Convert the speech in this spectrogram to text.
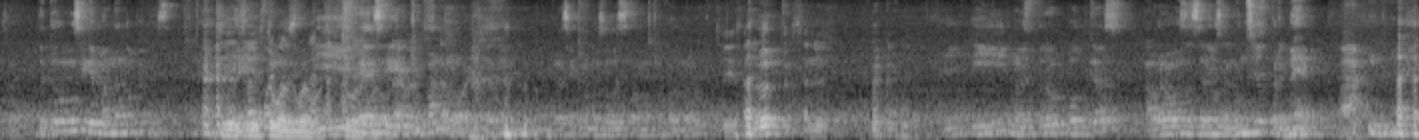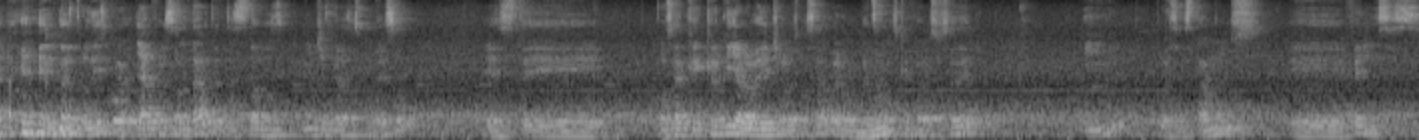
exacto. de todos modos sigue mandando memes. Sí, sí, estuvo de huevos. Y Estuvo de pueden huevos. seguir No, chupando. bueno. Así como nosotros estamos chupando. Sí, salud, salud. Y, y nuestro podcast, ahora vamos a hacer los anuncios primero. Ah, nuestro disco ya fue soldado, entonces estamos, muchas gracias por eso. Este, cosa que creo que ya lo había dicho la vez pasada, pero pensamos que fuera a suceder. Y pues estamos eh, felices.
